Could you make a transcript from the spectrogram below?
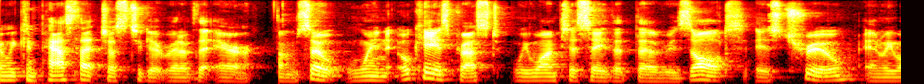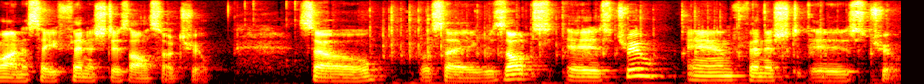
and we can pass that just to get rid of the error. Um, so when OK is pressed, we want to say that the result is true, and we want to say finished is also true. So we'll say result is true and finished is true.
